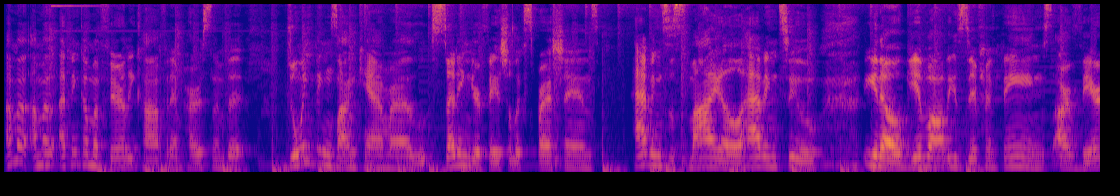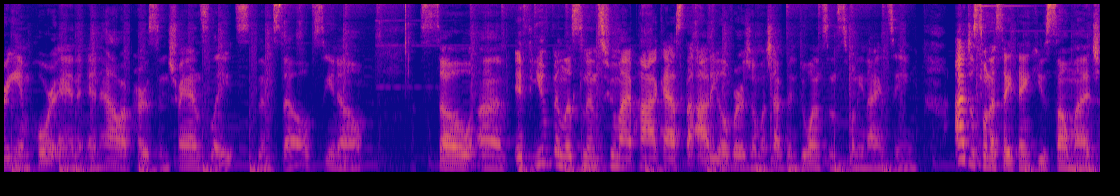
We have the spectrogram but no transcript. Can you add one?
I'm a, I'm a, I think I'm a fairly confident person, but doing things on camera, studying your facial expressions, having to smile, having to, you know, give all these different things are very important in how a person translates themselves, you know? So, um, if you've been listening to my podcast, the audio version, which I've been doing since 2019, I just want to say thank you so much.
